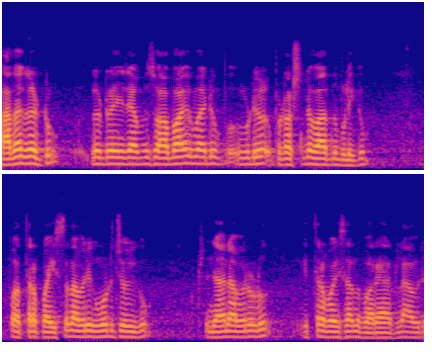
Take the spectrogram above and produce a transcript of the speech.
കഥ കേട്ടു. കേട്ട് കഴിഞ്ഞാൽ സ്വാഭാവികമായിട്ടും ഇവിടെ പ്രൊഡക്ഷന്റെ ഭാഗത്ത് നിന്ന് വിളിക്കും. അപ്പോൾ അത്ര പൈസ എന്ന് അവരിങ്ങോട്ട് ചോദിക്കും. പക്ഷെ ഞാൻ അവരോട് ഇത്ര പൈസ എന്ന് പറയാറില്ല. അവർ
